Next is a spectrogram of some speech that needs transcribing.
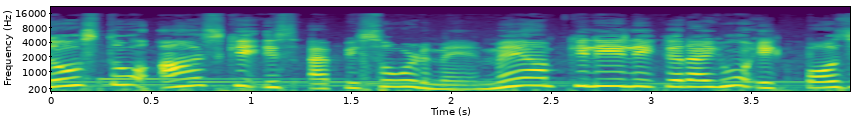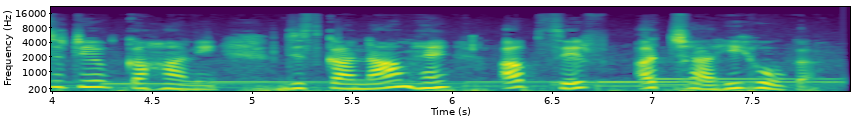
दोस्तों, आज के इस एपिसोड में मैं आपके लिए लेकर आई हूँ एक पॉजिटिव कहानी, जिसका नाम है, अब सिर्फ़ अच्छा ही होगा।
